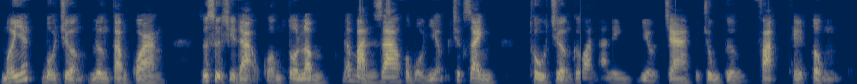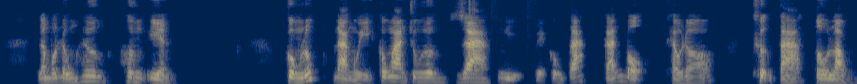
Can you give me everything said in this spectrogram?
Mới nhất, Bộ trưởng Lương Tam Quang dưới sự chỉ đạo của ông Tô Lâm đã bàn giao và bổ nhiệm chức danh Thủ trưởng Cơ quan An ninh điều tra cho Trung tướng Phạm Thế Tùng là một đồng hương hưng yên. Cùng lúc Đảng ủy Công an Trung ương ra nghị về công tác cán bộ, theo đó Thượng tá Tô Long,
